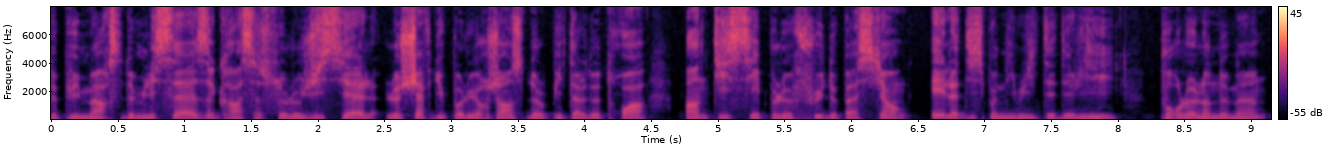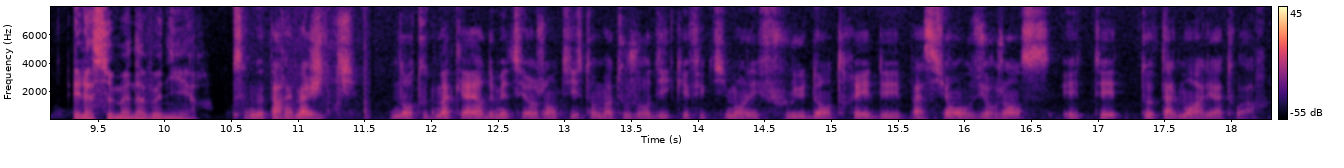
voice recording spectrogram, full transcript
Depuis mars 2016, grâce à ce logiciel, le chef du pôle urgence de l'hôpital de Troyes anticipe le flux de patients et la disponibilité des lits pour le lendemain et la semaine à venir. Ça me paraît magique. Dans toute ma carrière de médecin urgentiste, on m'a toujours dit qu'effectivement les flux d'entrée des patients aux urgences étaient totalement aléatoires.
